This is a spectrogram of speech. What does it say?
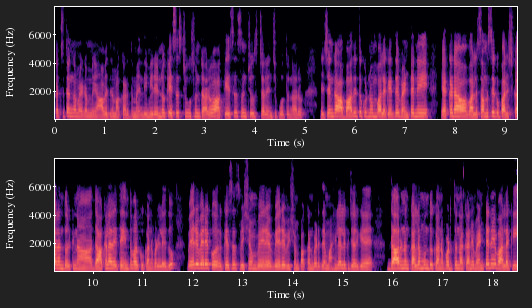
ఖచ్చితంగా మేడం మీ ఆవేదన మాకు అర్థమైంది. మీరు ఎన్నో కేసెస్ చూసుంటారు. ఆ కేసెస్ని చూసి చలించిపోతున్నారు. నిజంగా ఆ బాధిత కుటుంబం వాళ్ళకైతే వెంటనే ఎక్కడ వాళ్ళ సమస్యకు పరిష్కారం దొరికిన దాఖలాలు అయితే ఇంతవరకు కనబడలేదు. వేరే వేరే కేసెస్ విషయం వేరే వేరే విషయం పక్కన పెడితే మహిళలకు జరిగే దారుణం కళ్ళ ముందు కనపడుతున్నా కానీ వెంటనే వాళ్ళకి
